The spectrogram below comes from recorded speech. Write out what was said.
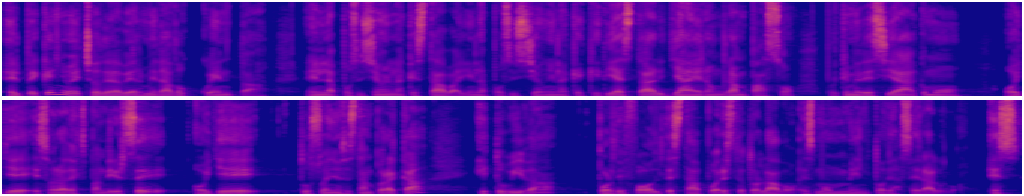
El pequeño hecho de haberme dado cuenta en la posición en la que estaba y en la posición en la que quería estar ya era un gran paso, porque me decía como, oye, es hora de expandirse, oye, tus sueños están por acá y tu vida por default está por este otro lado. Es momento de hacer algo. Es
